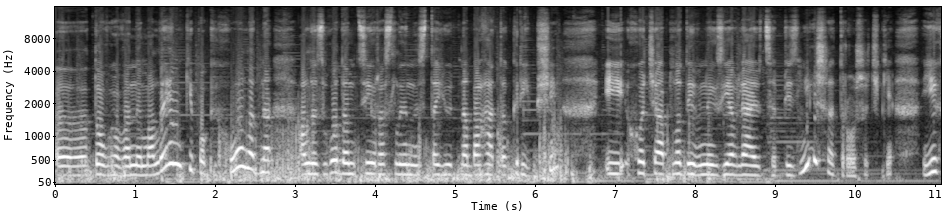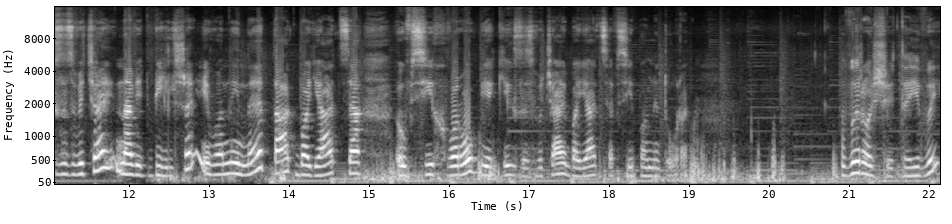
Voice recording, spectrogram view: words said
е, довго вони маленькі, поки холодно, але згодом ці рослини стають набагато кріпші. І хоча плоди в них з'являються пізніше трошечки, їх зазвичай навіть більше, і вони не так бояться всіх хвороб, яких зазвичай бояться всі помідори. Вирощуйте і ви,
